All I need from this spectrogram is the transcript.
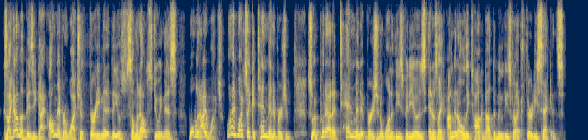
Because like I'm a busy guy. I'll never watch a 30 minute video of someone else doing this. What would I watch? Well, I'd watch like a 10 minute version. So I put out a 10 minute version of one of these videos and it was like, I'm going to only talk about the movies for like 30 seconds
